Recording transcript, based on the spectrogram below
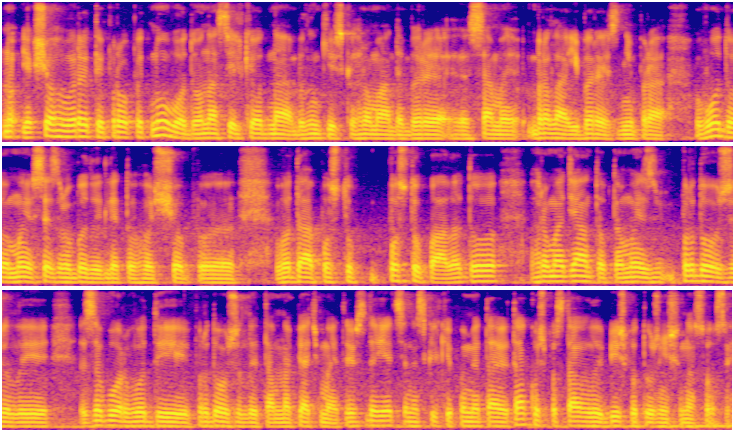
Ну, якщо говорити про питну воду, у нас тільки одна Беленківська громада бере е, саме брала і бере з Дніпра воду. Ми все зробили для того, щоб е, вода поступ, поступала до громадян. Тобто, ми продовжили забор води, продовжили там на 5 метрів, здається, наскільки пам'ятаю. Також поставили більш потужніші насоси.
